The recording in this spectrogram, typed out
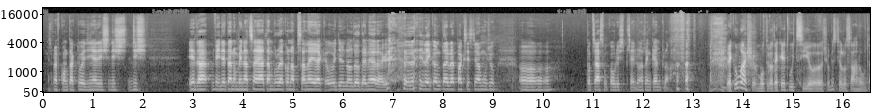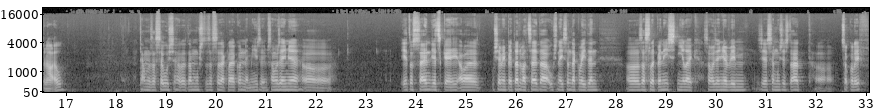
my jsme v kontaktu jedině, když, když, když jeda, vyjde ta nominace a já tam budu jako napsaný, tak uvidím tam toho trenéra. Jde kontakt a pak si s ním můžu uh, potřást rukou, když přejdu na ten kemp. No. Jakou máš motivaci, jaký je tvůj cíl, čeho bys chtěl dosáhnout? NHL? Tam zase už, tam už zase takhle jako nemířím. Samozřejmě uh, je to sen dětský, ale už je mi 25 a už nejsem takový ten zaslepený snílek. Samozřejmě vím, že se může stát uh, cokoliv,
